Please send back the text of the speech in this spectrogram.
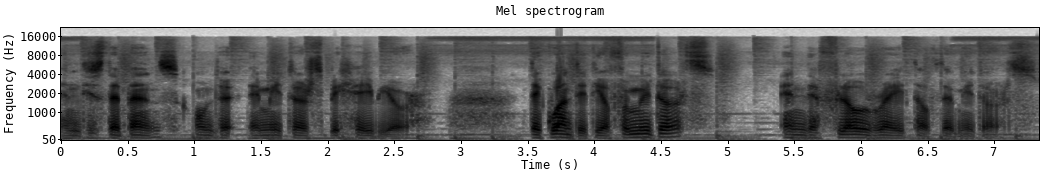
and this depends on the emitter's behavior, the quantity of emitters, and the flow rate of the emitters.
